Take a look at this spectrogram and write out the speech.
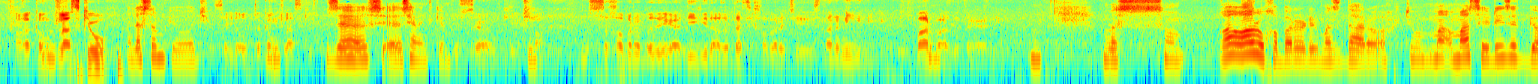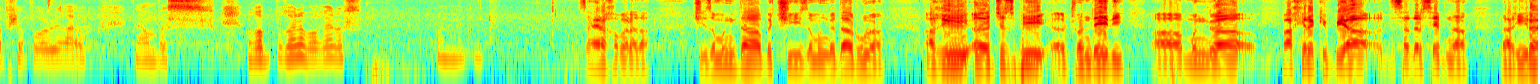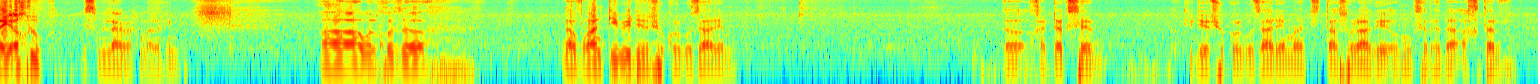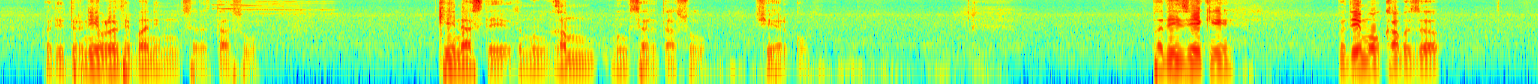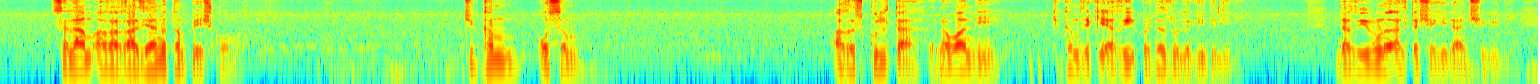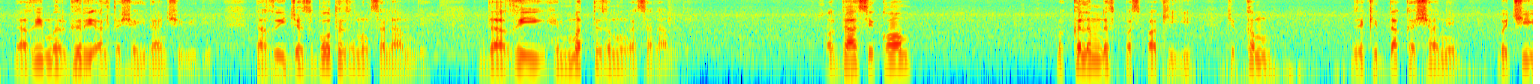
هغه کوم کلاس کې وو لسم کې وو جی صحیح ده او ته کوم کلاس کې زه 7th کې اوس 7th کې جی نو څه خبره به یادېږي دا داسې خبره چې ستانه نه یریږي بار بار درته یادېږي بس غاورو خبره ډېر مزدار و چې ما ما سې ډېر زیات غب شپ ورغاو کوم بس غب غره بغیر اوس ظاهره خبره ده چې زمونږ دا بچي زمونږ دا رونه هغه جذبي ژوندې دي مونږ په اخره کې بیا د صدر صاحب نه دا غیرای اخلو بسم الله الرحمن الرحیم اول خو زه د افغان ټي وي ډیر شکر گزار یم د خټک صاحب ډیر شکر گزار یم چې تاسو راغی او موږ سره د اختر په دې درنې ورځې باندې مونږ سره تاسو کېناسته زمونږ غم مونږ سره تاسو شیر کو په دې ځای کې په دې موقع به زه سلام هغه غازیانو تم پیش کوم چې کم اوسم هغه سکول ته روان دي چې کم ځکه هغه په ډزو لګیدلې دي د هغوی وروڼه هلته شهیدان شوي دي، د هغوی ملګري هلته شهیدان شوي دي، د هغوی جذبو ته زموږ سلام دی، د هغوی همت ته زموږ سلام دی او داسې قوم به کله هم نه پسپا کېږي چې کوم ځای کې دغه شانې بچي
